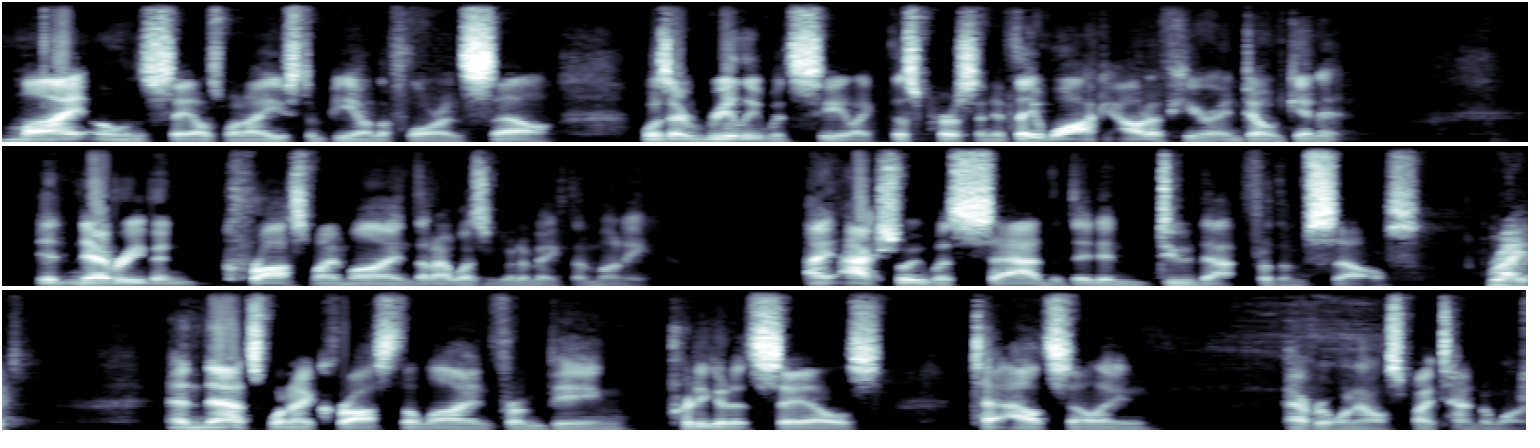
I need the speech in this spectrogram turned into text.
my own sales when I used to be on the floor and sell. Was I really would see like this person, if they walk out of here and don't get it, it never even crossed my mind that I wasn't going to make them money. I actually was sad that they didn't do that for themselves. right And that's when I crossed the line from being pretty good at sales to outselling everyone else by 10 to 1.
